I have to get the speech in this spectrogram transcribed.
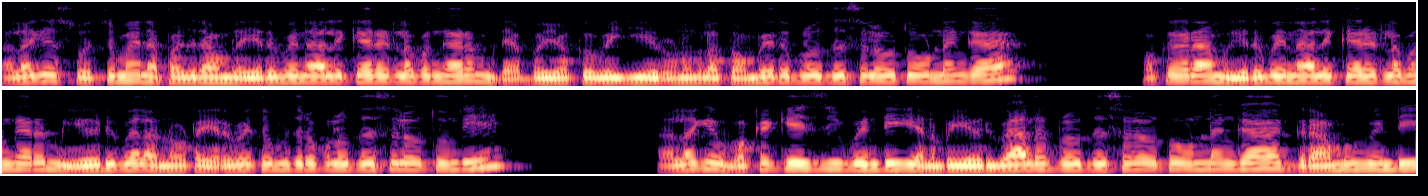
అలాగే స్వచ్ఛమైన పది గ్రాముల ఇరవై నాలుగు క్యారెట్ల బంగారం డెబ్బై ఒక వెయ్యి రెండు వందల తొంభై రూపాయల దశలవుతూ ఉండగా. ఒక గ్రాము ఇరవై నాలుగు క్యారెట్ల బంగారం ఏడు వేల నూట ఇరవై తొమ్మిది రూపాయల దశలు అవుతుంది అలాగే ఒక కేజీ వెండి ఎనభై ఏడు వేల రూపాయల దశలవుతూ ఉండగా. గ్రాము వెండి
